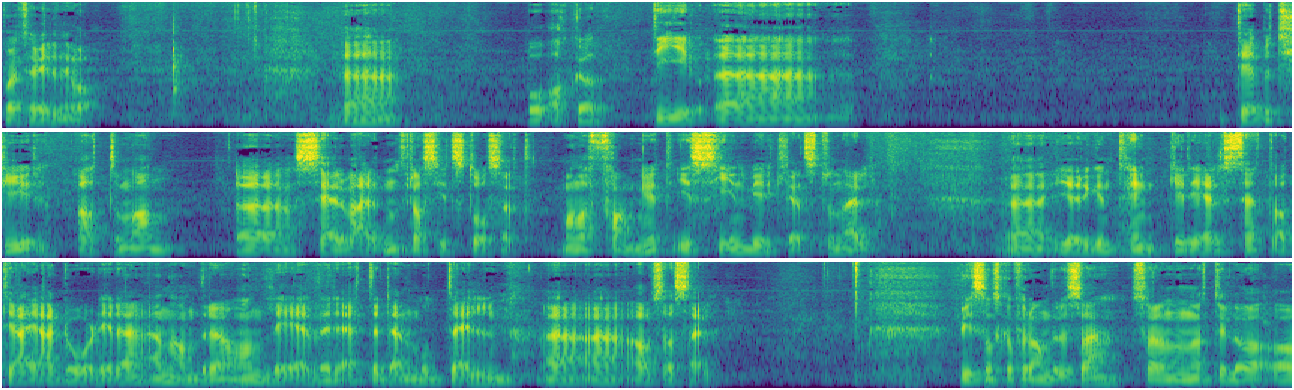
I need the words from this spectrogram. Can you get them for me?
på et høyere nivå. Eh, og akkurat de eh, Det betyr at man ser verden fra sitt ståsted. Man er fanget i sin virkelighetstunnel Jørgen tenker reelt sett at jeg er dårligere enn andre, og han lever etter den modellen eh, av seg selv. Hvis han skal forandre seg, så er han nødt til å, å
